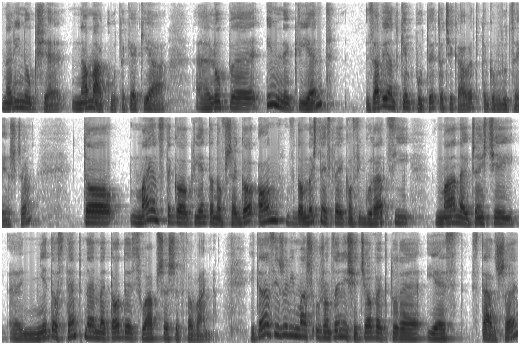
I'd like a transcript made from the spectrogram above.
na Linuxie, na Macu, tak jak ja, e, lub e, inny klient, za wyjątkiem puty, to ciekawe, do tego wrócę jeszcze, to mając tego klienta nowszego, on w domyślnej swojej konfiguracji ma najczęściej niedostępne metody słabsze szyfrowania. I teraz, jeżeli masz urządzenie sieciowe, które jest starsze,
